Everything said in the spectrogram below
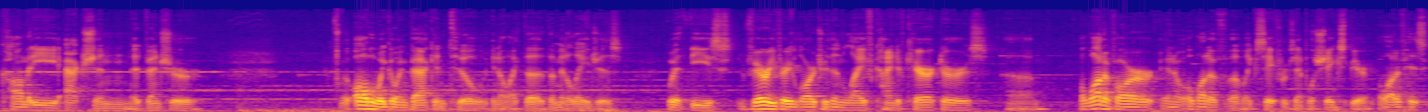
comedy action adventure all the way going back until you know like the, the middle ages with these very very larger than life kind of characters. Um, a lot of our you know a lot of uh, like say for example shakespeare a lot of his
